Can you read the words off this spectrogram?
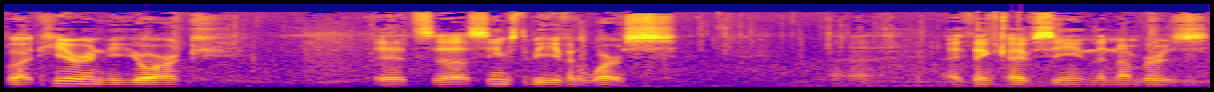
but here in New York, it uh, seems to be even worse. Uh, I think I've seen the numbers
